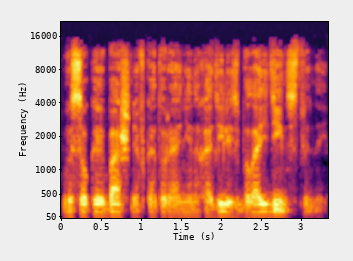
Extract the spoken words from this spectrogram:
Высокая башня, в которой они находились, была единственной.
